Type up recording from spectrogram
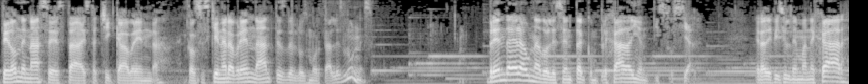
de dónde nace esta, esta chica Brenda. Entonces, ¿quién era Brenda antes de los mortales lunes? Brenda era una adolescente acomplejada y antisocial. Era difícil de manejar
